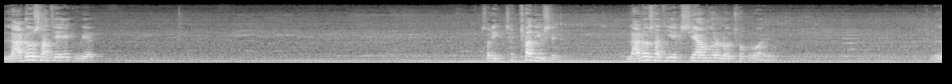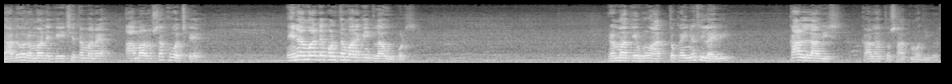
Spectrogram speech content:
લાડો સાથે એક સોરી છઠ્ઠા દિવસે લાડો સાથે એક શ્યામવરનો છોકરો આવ્યો. લાડો રમાને કહે છે, તમારે આ મારો સખો છે. એના માટે પણ તમારે કંઈક લાવવું પડશે. રમા કે, હું આજ તો કંઈ નથી લાવી. કાલ લાવીશ. કાલ હતો સાતમો દિવસ.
